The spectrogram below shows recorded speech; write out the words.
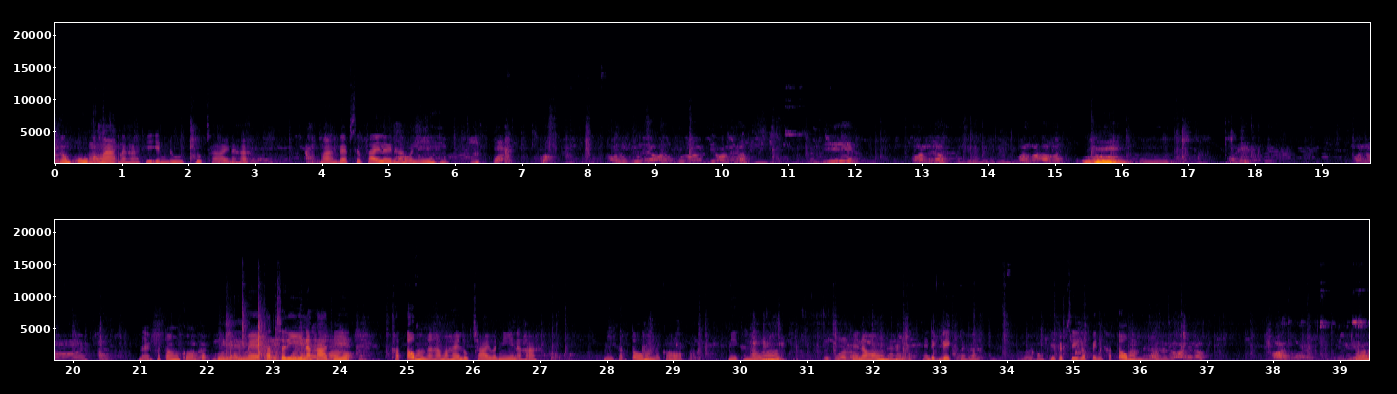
หลวงปู่มากๆนะคะ ที่เอ็นดูลูกชายนะคะ มาแบบเซอร์ไพรส์เลยนะคะวันนี้เอาลูกปูเนยเอาลูกปูเอาที่อ้อนเลยเนาะดี อ้อนเลยเนาะอ้อนก่อนอ้อนก่อนอ้อนดิอ้อนหน่อยและก็ต้องขอขอบคุณคุณแม่ทัศดีนะคะที่ข้าวต้มนะคะ มาให้ลูกชายวันนี้นะคะ มีข้าวต้มแล้วก็มีขนมให้น้องนะคะให้เด็กๆนะคะ ของพี่เป๊ปซี่ก็เป็นข้าวต้มนะอ้อคะนเลยอ้อน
